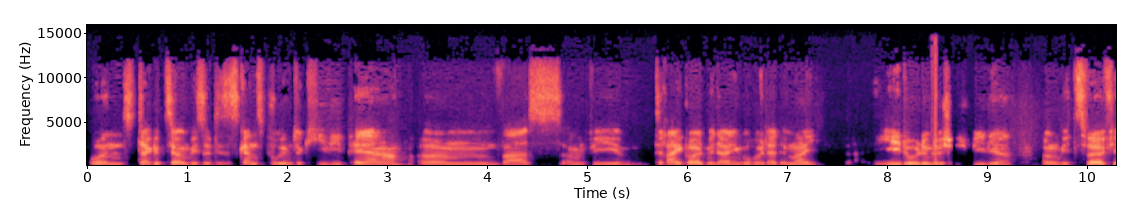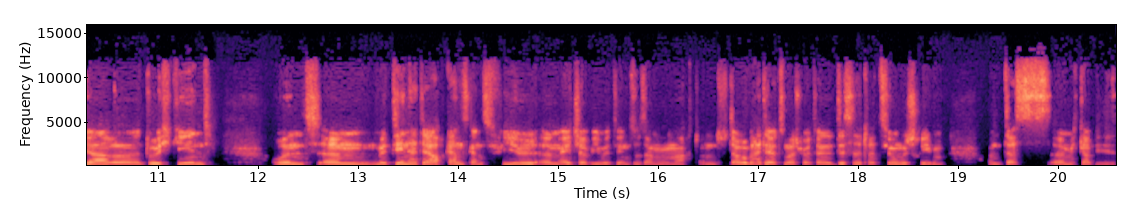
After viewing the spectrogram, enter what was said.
Und da gibt es ja irgendwie so dieses ganz berühmte Kiwi-Pair, ähm, was irgendwie drei Goldmedaillen geholt hat, immer jede Olympische Spiele, irgendwie zwölf Jahre durchgehend. Und ähm, mit denen hat er auch ganz, ganz viel ähm, HIV mit denen zusammen gemacht. Und darüber hat er zum Beispiel auch eine Dissertation geschrieben. Und das, ähm, ich glaube, die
